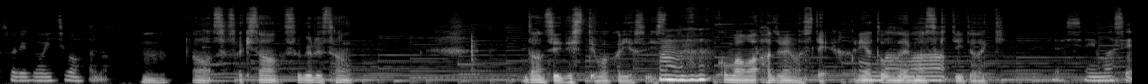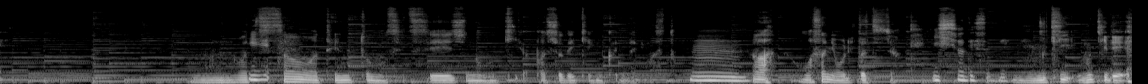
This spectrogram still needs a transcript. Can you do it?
それが一番かな。うん。あ、佐々木さん、すぐるさん。男性ですって分かりやすいです。うん。いこんばんは、はじめまして。ありがとうございます。こんばんは来ていただき。らっしゃいませ。うん、わちさんはテントの設営時の向きや場所で喧嘩になりますと。うん。あ、まさに俺たちじゃん。一緒ですね。向き、向きで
